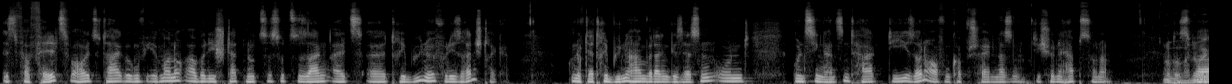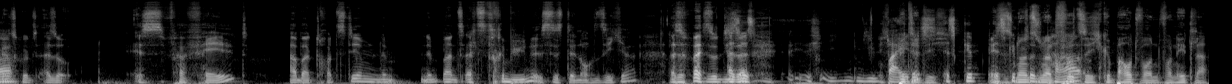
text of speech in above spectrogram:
es verfällt zwar heutzutage irgendwie immer noch, aber die Stadt nutzt es sozusagen als äh, Tribüne für diese Rennstrecke. Und auf der Tribüne haben wir dann gesessen und uns den ganzen Tag die Sonne auf den Kopf scheinen lassen, die schöne Herbstsonne. Aber Das warte mal war- ganz kurz. Also, es verfällt, aber trotzdem nimmt, nimmt man es als Tribüne. Ist es denn auch sicher? Also, weil so dieser. Also es, die bitte beides. dich. Es gibt, Es, es, ist gibt so ein paar, 1940 gebaut worden von Hitler.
